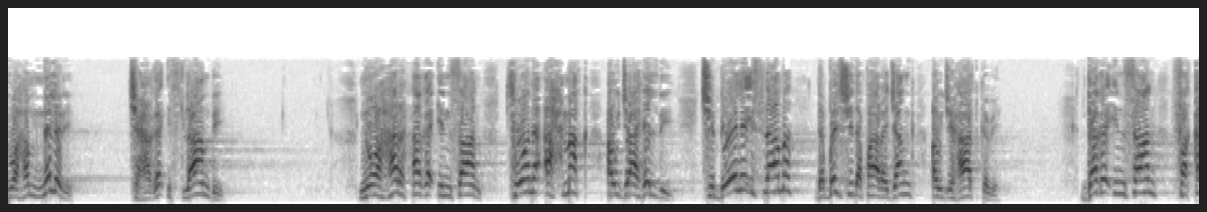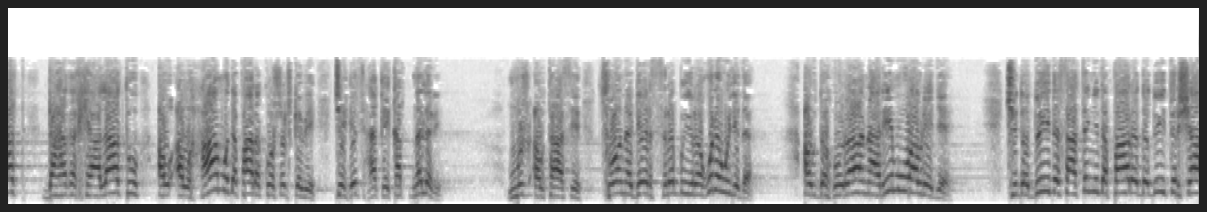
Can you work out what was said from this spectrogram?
دوهم نه لري چې هغه اسلام دی. نو هر هغه انسان څونه احمق او جاهل دی چې بې له اسلامه د بل شي لپاره جنګ او جهاد کوي. دغه انسان فقط د هغه خیالاتو او اوهامو لپاره کوښښ کوي چې هیڅ حقیقت نه لري. موږ او تاسې څونه ډېر سره بیرغونه ولیده او د هورا نارې مو واورېدې چې د دوی د ساتنې لپاره د دوی تر شا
